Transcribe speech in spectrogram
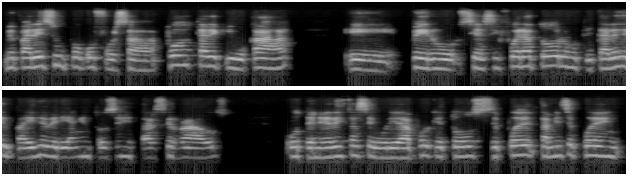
me parece un poco forzada. Puedo estar equivocada, eh, pero si así fuera, todos los hospitales del país deberían entonces estar cerrados o tener esta seguridad porque todos se pueden, también se pueden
